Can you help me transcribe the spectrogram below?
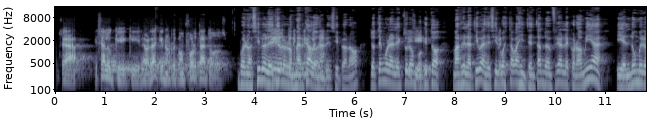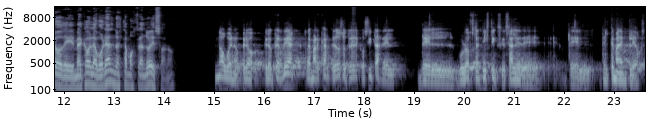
O sea, es algo que, la verdad que nos reconforta a todos. Bueno, así lo leyeron los mercados en, principio, ¿no? Yo tengo una lectura un poquito más relativa, es decir, vos estabas intentando enfriar la economía y el número del mercado laboral no está mostrando eso, ¿no? No, bueno, pero, pero querría remarcarte dos o tres cositas del, del Bureau of Statistics que sale del, tema de empleos.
